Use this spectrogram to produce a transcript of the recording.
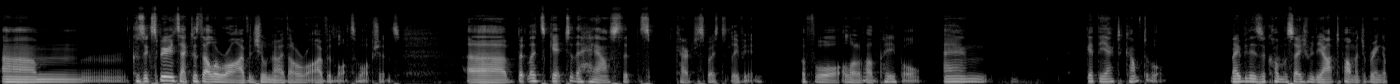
because experienced actors, they'll arrive and she'll know they'll arrive with lots of options. Uh, but let's get to the house that this character's supposed to live in before a lot of other people and get the actor comfortable. Maybe there's a conversation with the art department to bring a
